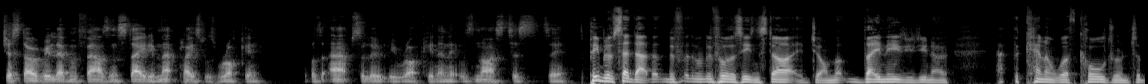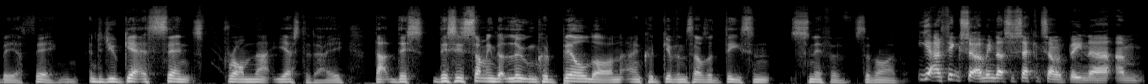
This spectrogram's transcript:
just over 11,000 stadium, that place was rocking. It was absolutely rocking. And it was nice to see. People have said that, but before, before the season started, John, that they needed, you know, the Kenilworth Cauldron to be a thing. And did you get a sense from that yesterday that this this is something that Luton could build on and could give themselves a decent sniff of survival? Yeah, I think so. I mean, that's the second time I've been there, and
